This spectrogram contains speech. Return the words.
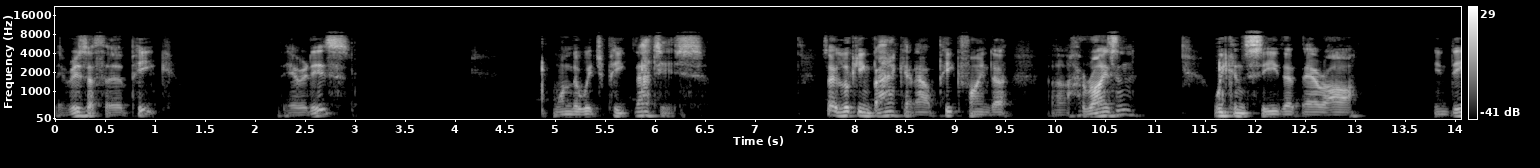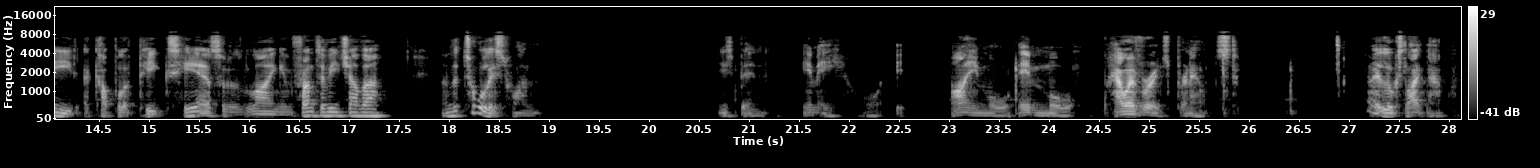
There is a third peak. There it is. Wonder which peak that is. So looking back at our peak finder uh, horizon, we can see that there are indeed a couple of peaks here sort of lying in front of each other. And the tallest one is Ben Ime or Im or Im or however it's pronounced. It looks like that one.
